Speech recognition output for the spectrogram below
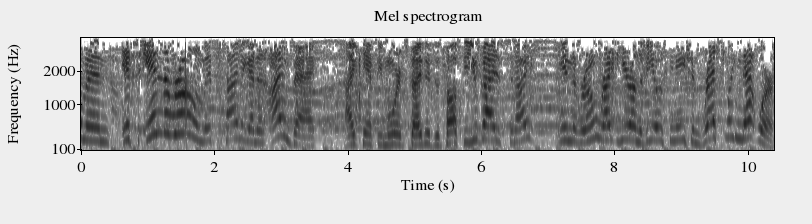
Gentlemen, it's in the room. It's time again, and I'm back. I can't be more excited to talk to you guys tonight in the room right here on the VOC Nation Wrestling Network.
